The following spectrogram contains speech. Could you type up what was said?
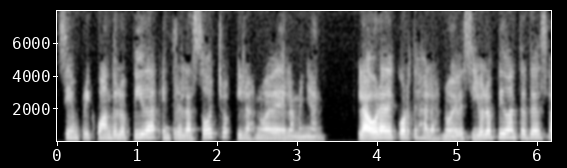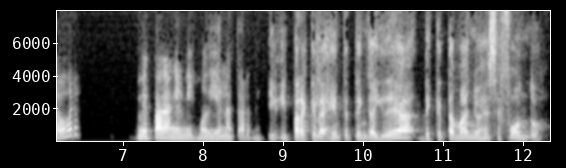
siempre y cuando lo pida entre las 8 y las 9 de la mañana. La hora de corte es a las 9. Si yo lo pido antes de esa hora, me pagan el mismo día en la tarde. Y, para que la gente tenga idea de qué tamaño es ese fondo.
